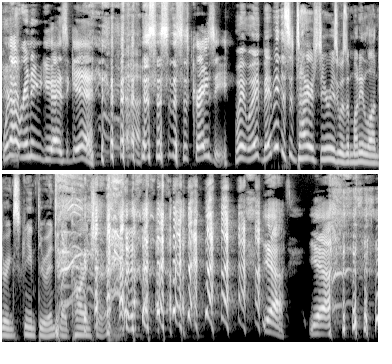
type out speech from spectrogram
we're not renting you guys again. this is this is crazy. Wait, wait. Maybe this entire series was a money laundering scheme through into like car insurance. Yeah. Yeah.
